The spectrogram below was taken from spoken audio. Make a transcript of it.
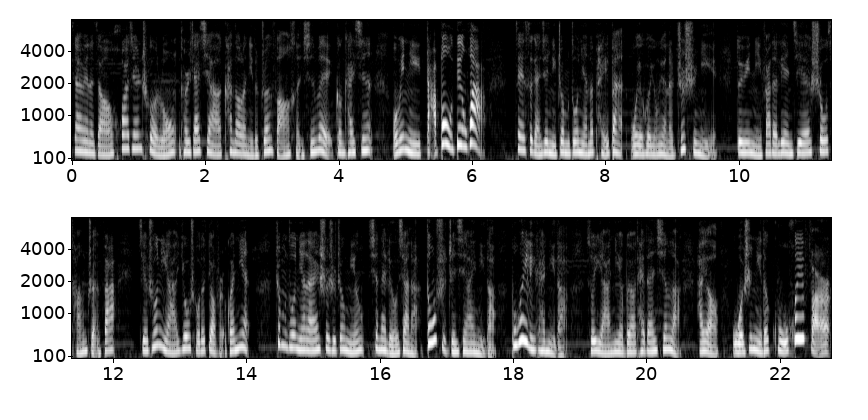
下面呢叫花间彻龙，他说佳期啊，看到了你的专访，很欣慰，更开心。我为你打爆电话，再次感谢你这么多年的陪伴，我也会永远的支持你。对于你发的链接，收藏转发，解除你啊忧愁的掉粉观念。这么多年来，事实证明，现在留下的都是真心爱你的，不会离开你的。所以啊，你也不要太担心了。还有，我是你的骨灰粉儿，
